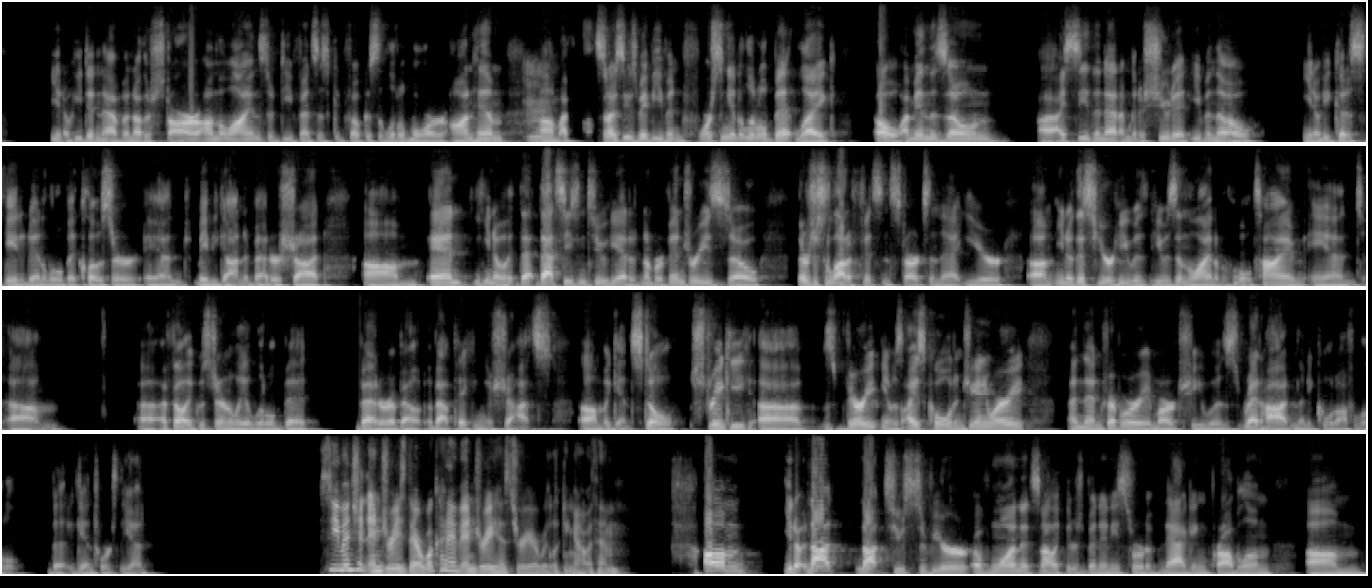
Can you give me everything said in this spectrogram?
you know he didn't have another star on the line so defenses could focus a little more on him. Mm. um, I, sometimes he was maybe even forcing it a little bit like oh i'm in the zone. Uh, i see the net. I'm going to shoot it even though you know, he could have skated in a little bit closer and maybe gotten a better shot. Um, and you know that that season too, he had a number of injuries, so there's just a lot of fits and starts in that year. Um, you know, this year he was he was in the lineup the whole time, and um, uh, I felt like was generally a little bit better about about picking his shots. Um, again, still streaky. Uh, was very you know it was ice cold in January, and then February and March he was red hot, and then he cooled off a little bit again towards the end. So you mentioned injuries there. What kind of injury history are we looking at with him? Um, you know, not not too severe of one. It's not like there's been any sort of nagging problem. Um,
